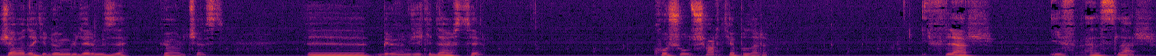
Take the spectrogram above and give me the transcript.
Java'daki döngülerimizi göreceğiz. E, bir önceki derste koşul şart yapıları, if'ler, if else'ler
